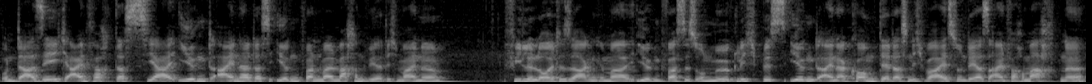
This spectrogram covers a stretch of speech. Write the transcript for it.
Und da sehe ich einfach, dass ja irgendeiner das irgendwann mal machen wird. Ich meine, Viele Leute sagen immer, irgendwas ist unmöglich, bis irgendeiner kommt, der das nicht weiß und der es einfach macht. Ne?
